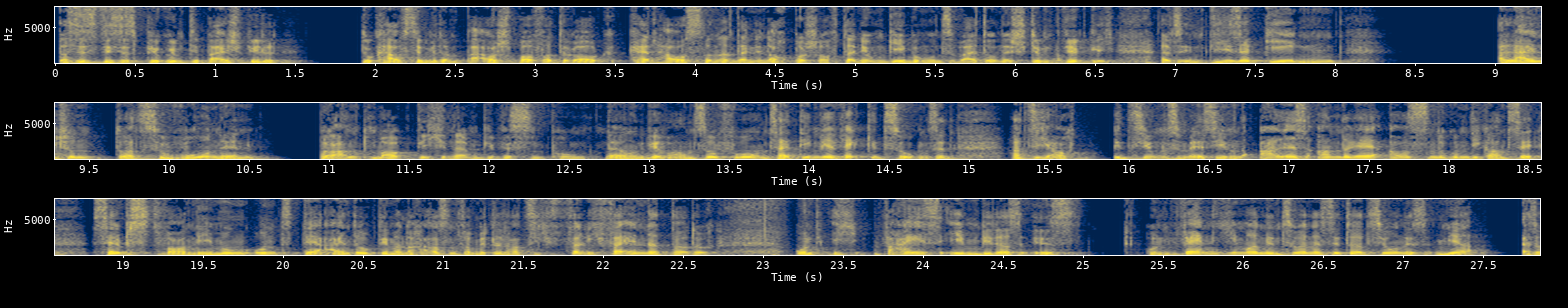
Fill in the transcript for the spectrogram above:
das ist dieses berühmte Beispiel, du kaufst dir mit einem Bausparvertrag kein Haus, sondern deine Nachbarschaft, deine Umgebung und so weiter. Und es stimmt wirklich. Also in dieser Gegend, allein schon dort zu wohnen, brandmarkt dich in einem gewissen Punkt. Ne? Und wir waren so froh. Und seitdem wir weggezogen sind, hat sich auch beziehungsmäßig und alles andere außenrum, die ganze Selbstwahrnehmung und der Eindruck, den man nach außen vermittelt, hat sich völlig verändert dadurch. Und ich weiß eben, wie das ist. Und wenn jemand in so einer Situation ist, mir, also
